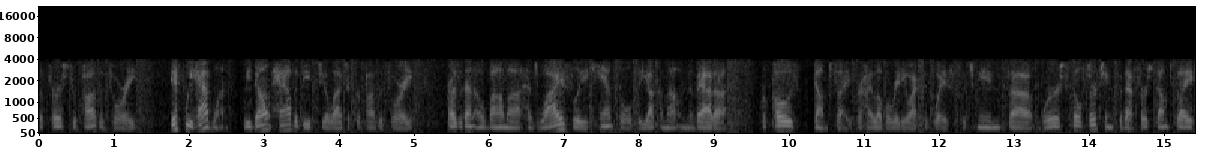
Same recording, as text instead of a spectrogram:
the first repository if we had one. We don't have a deep geologic repository. President Obama has wisely canceled the Yucca Mountain, Nevada proposed dump site for high level radioactive waste, which means uh, we're still searching for that first dump site,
